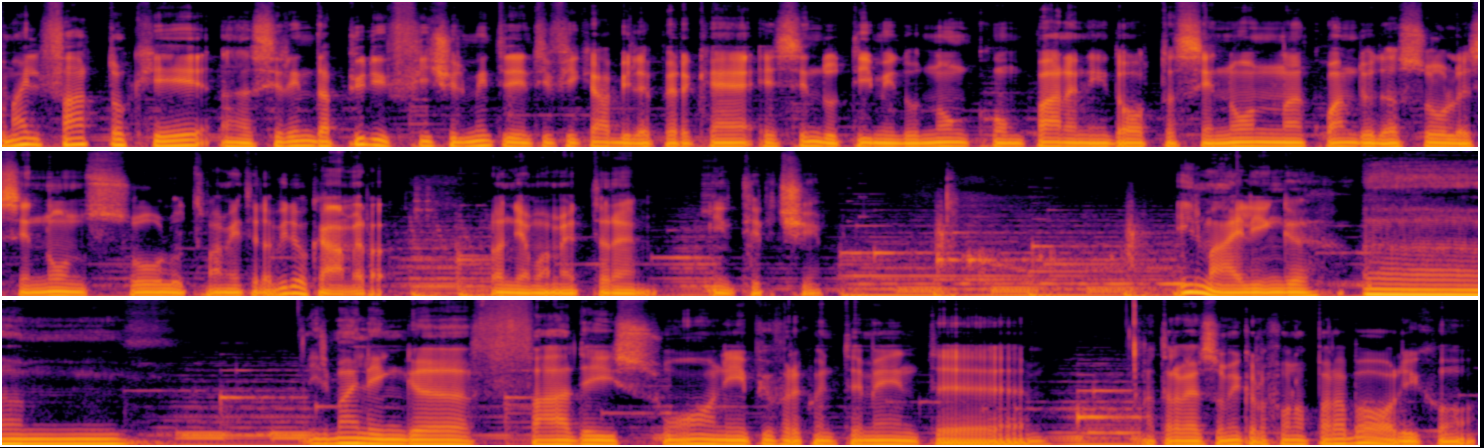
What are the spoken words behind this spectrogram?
ma il fatto che uh, si renda più difficilmente identificabile perché essendo timido non compare nei dot se non quando è da solo e se non solo tramite la videocamera, lo andiamo a mettere in tier C. Il Myling. Um, il Myling fa dei suoni più frequentemente attraverso microfono parabolico,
